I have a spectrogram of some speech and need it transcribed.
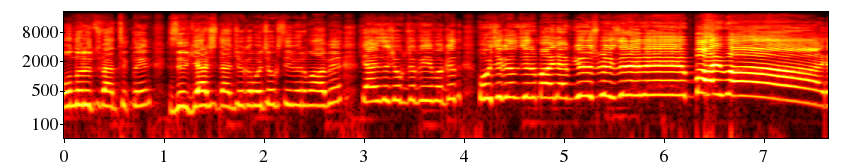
Onları lütfen tıklayın. Sizleri gerçekten çok ama çok seviyorum abi. Kendinize çok çok iyi bakın. Hoşçakalın canım ailem. Görüşmek üzere ve bay bay.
